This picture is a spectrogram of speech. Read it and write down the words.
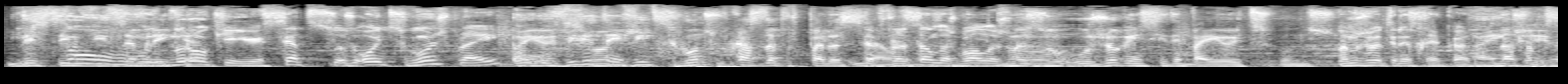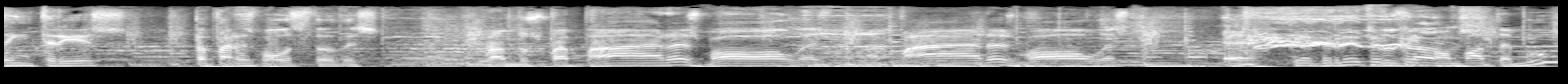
destes indivíduos Isto americanos. durou o quê? 7, 8 segundos para aí? Bem, o vídeo tem 20 segundos por causa da preparação. Da preparação das bolas Mas no- o, o jogo em si tem aí 8 segundos. Vamos bater esse recorde. Bem. Nós vamos incrível. em 3 papar as bolas todas. Vamos papar as bolas, papar as bolas. Caderneta de Dos cromos. hipopótamos.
